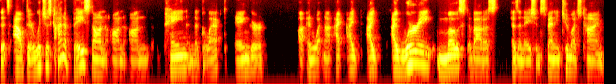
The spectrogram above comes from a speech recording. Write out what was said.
that's out there, which is kind of based on on on pain, neglect, anger, uh, and whatnot. I, I I I worry most about us as a nation spending too much time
